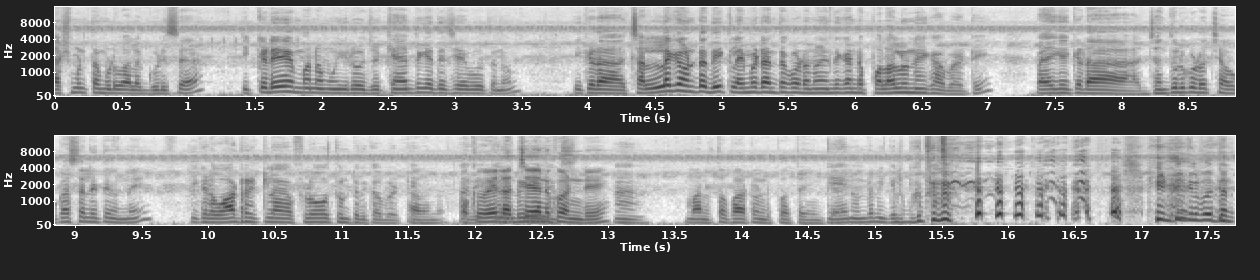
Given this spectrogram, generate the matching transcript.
లక్ష్మణ్ తమ్ముడు వాళ్ళ గుడిసె. ఇక్కడే మనము ఈరోజు క్యాంపింగ్ అయితే చేయబోతున్నాం. ఇక్కడ చల్లగా ఉంటుంది క్లైమేట్ అంతా కూడా ఎందుకంటే పొలాలు ఉన్నాయి కాబట్టి పైగా ఇక్కడ జంతువులు కూడా వచ్చే అవకాశాలు అయితే ఉన్నాయి. ఇక్కడ వాటర్ ఇట్లా ఫ్లో అవుతుంటుంది కాబట్టి. అవును. ఒకవేళ. వచ్చాయనుకోండి మనతో పాటు ఉండిపోతాయి ఇంకా. నేను వెళ్ళిపోతున్నా ఇంటికి వెళ్ళిపోతాను.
